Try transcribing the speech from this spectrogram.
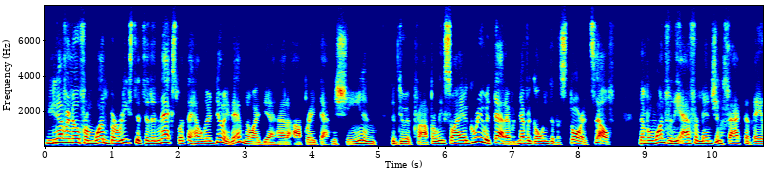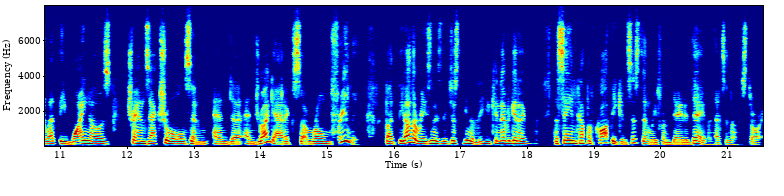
you never know from one barista to the next what the hell they're doing. They have no idea how to operate that machine and to do it properly. So I agree with that. I would never go into the store itself. Number one, for the aforementioned fact that they let the winos, transsexuals, and and uh, and drug addicts uh, roam freely. But the other reason is that just you know you can never get a, the same cup of coffee consistently from day to day. But that's another story.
